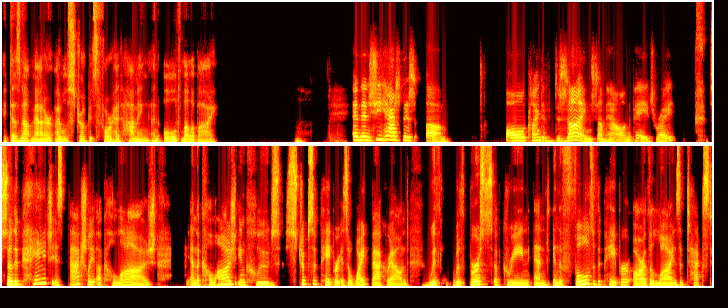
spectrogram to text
It does not matter. I will stroke its forehead, humming an old lullaby. And then she has this um, all kind of design somehow on the page, right? So the page is actually a collage. And the collage includes strips of paper. It's a white background mm-hmm. with with bursts of green, and in the folds of the paper are the lines of text.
